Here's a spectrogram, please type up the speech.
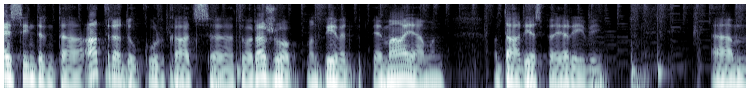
Es internetā atradu, kur kāds uh, to ražo, man pieveda pat pie mājām, un, un tāda iespēja arī bija. Um,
